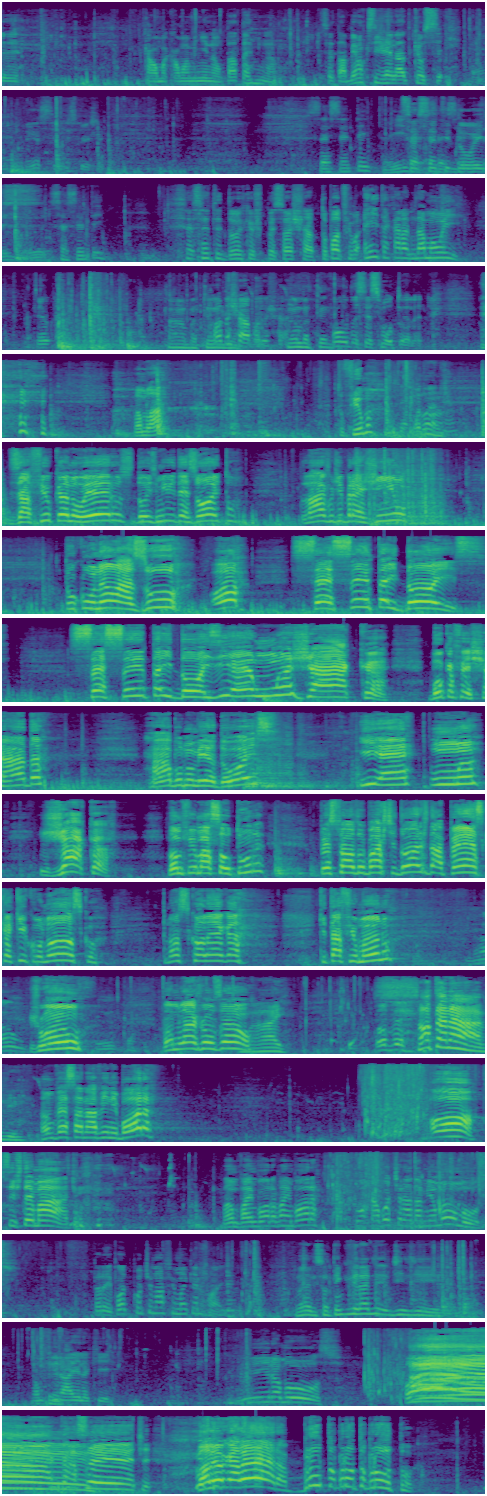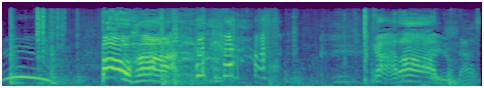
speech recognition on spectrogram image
É. Calma, calma, meninão. Tá terminando. Você tá bem oxigenado que eu sei. Bem assim, despeja. 63. 62. 62. 62 que os pessoal é chato. Tu pode filmar. Eita, cara, me dá a mão aí. Eu- Ah, bateu. Pode deixar, pode deixar. Não bateu. Foda-se esse motor elétrico. Vamos lá? Tu filma? Desafio Canoeiros 2018, Lago de Brejinho, Tucunão Azul, ó, 62, 62 e é uma jaca, boca fechada, rabo no 62 e é uma jaca. Vamos filmar essa altura? O pessoal do Bastidores da Pesca aqui conosco, nosso colega que tá filmando. João, vamos lá, Joãozão. vai. Vamos ver, Solta a nave. vamos ver essa nave indo embora. Ó, sistemático. Vamos, vai embora, vai embora. Tu acabou de tirar da minha mão, moço. Pera aí, pode continuar filmando que ele vai. Vai, ele só tem que virar de. de- de- Vamos virar ele aqui. Vira, moço. Ah, cacete! Valeu, galera! Bruto, bruto, bruto! Porra! Caralho!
